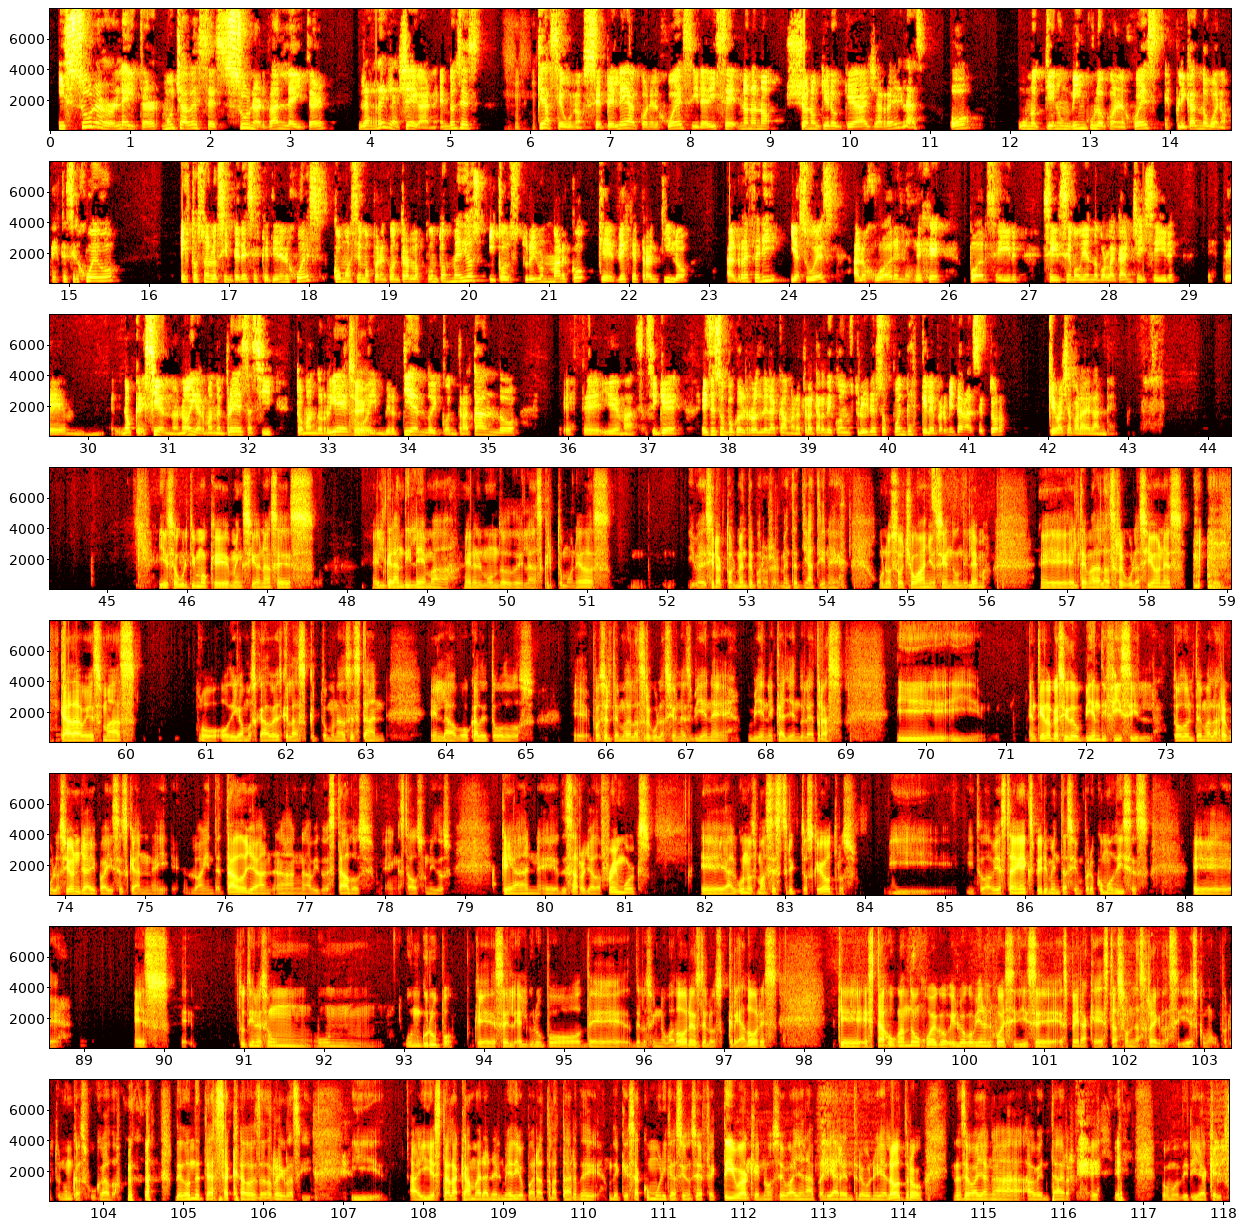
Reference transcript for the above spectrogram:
y sooner or later, muchas veces sooner than later, las reglas llegan. Entonces, ¿qué hace uno? ¿Se pelea con el juez y le dice, no, no, no, yo no quiero que haya reglas? ¿O uno tiene un vínculo con el juez explicando, bueno, este es el juego, estos son los intereses que tiene el juez, ¿cómo hacemos para encontrar los puntos medios y construir un marco que deje tranquilo al referee y a su vez a los jugadores los deje poder seguir, seguirse moviendo por la cancha y seguir este, ¿no? creciendo ¿no? y armando empresas y tomando riesgo, invirtiendo y contratando este, y demás. Así que ese es un poco el rol de la Cámara, tratar de construir esos puentes que le permitan al sector que vaya para adelante. Y eso último que mencionas es el gran dilema en el mundo de las criptomonedas iba a decir actualmente, pero realmente ya tiene unos ocho años siendo un dilema. Eh, el tema de las regulaciones, cada vez más, o, digamos, cada vez que las criptomonedas están en la boca de todos, eh, pues el tema de las regulaciones viene, viene cayéndole atrás. Y, entiendo que ha sido bien difícil todo el tema de la regulación. Ya hay países que han, eh, lo han intentado, ya han, habido estados en Estados Unidos que han desarrollado frameworks eh, algunos más estrictos que otros, y, todavía está en experimentación, pero como dices, eh, es, eh, tú tienes un, un, grupo, que es el, grupo de, de, los innovadores, de los creadores, que está jugando un juego y luego viene el juez y dice, espera, que estas son las reglas. Y es como, pero tú nunca has jugado. ¿De dónde te has sacado esas reglas? Y, y ahí está la cámara en el medio para tratar de, que esa comunicación sea efectiva, que no se vayan a pelear entre uno y el otro, que no se vayan a, aventar, como diría que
